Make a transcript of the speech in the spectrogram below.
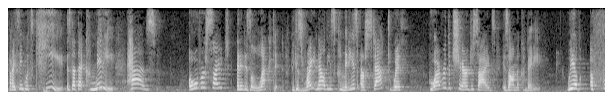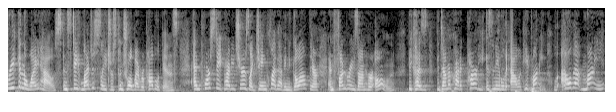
But I think what's key is that that committee has oversight and it is elected because right now these committees are stacked with whoever the chair decides is on the committee. We have a freak in the White House and state legislatures controlled by Republicans, and poor state party chairs like Jane Kleeb having to go out there and fundraise on her own because the Democratic Party isn't able to allocate money. Well, all that money,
